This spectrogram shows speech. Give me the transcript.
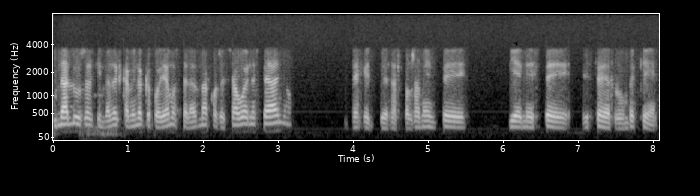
una luz al final del camino que podíamos tener una cosecha buena este año, desastrosamente viene este, este derrumbe que,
